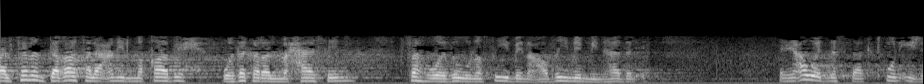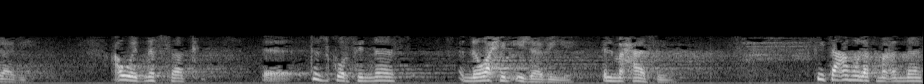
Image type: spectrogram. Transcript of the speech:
قال فمن تغافل عن المقابح وذكر المحاسن فهو ذو نصيب عظيم من هذا الإثم. يعني عود نفسك تكون إيجابي. عود نفسك آه، تذكر في الناس النواحي الإيجابية المحاسن. في تعاملك مع الناس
